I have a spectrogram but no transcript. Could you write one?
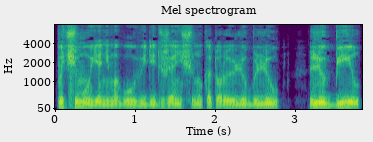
Почему я не могу увидеть женщину, которую люблю, любил,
